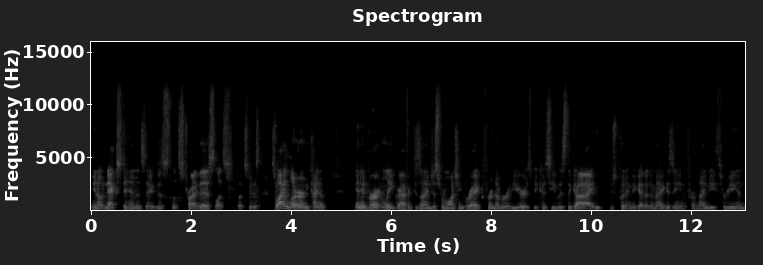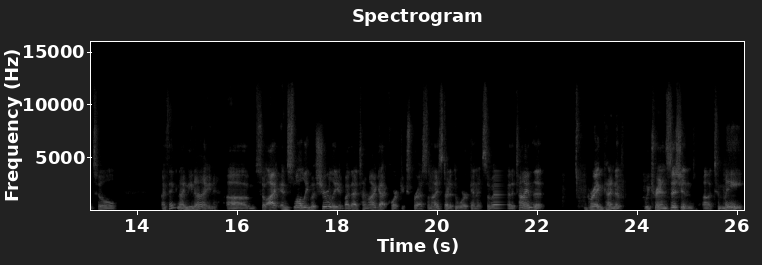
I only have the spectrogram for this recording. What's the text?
you know next to him and say this let's try this let's let's do this. So i learned kind of inadvertently graphic design just from watching greg for a number of years because he was the guy who was putting together the magazine from 93 until i think 99 um, so i and slowly but surely by that time i got QuarkXPress and i started to work in it. So by the time that greg kind of we transitioned uh, to me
